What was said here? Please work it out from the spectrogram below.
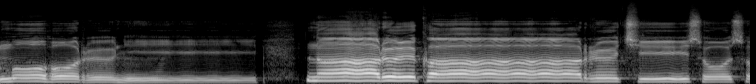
모르니 나를 가르치소서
